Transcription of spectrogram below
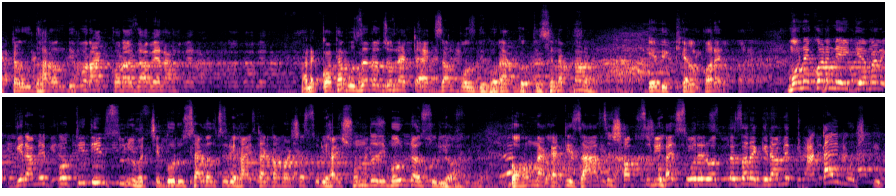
একটা উদাহরণ দিব, রাগ করা যাবে না। মানে কথা বোঝানোর জন্য একটা এক্সাম্পল দিব। রাগ করতেছেন আপনারা? এদিক খেয়াল করেন। মনে করেন এই গ্রামের, গ্রামে প্রতিদিন চুরি হচ্ছে। গরু, ছাগল চুরি হয়, টাকা পয়সা চুরি হয়, সুন্দরী বউটাও চুরি হয়। গহনা কাটি যা আছে সব চুরি হয়। চোরের অত্যাচারে গ্রামে থাকাই মুশকিল।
